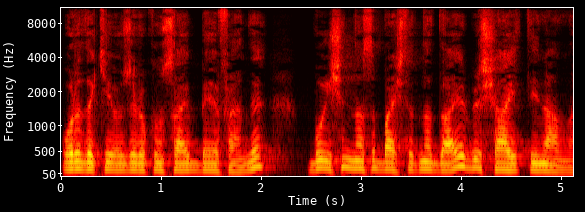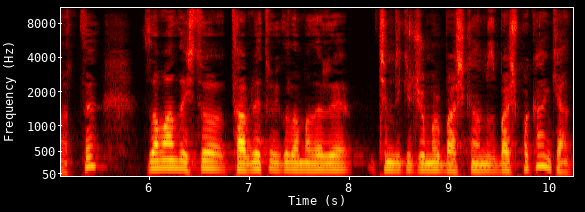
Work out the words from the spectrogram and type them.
oradaki özel okulun sahibi beyefendi bu işin nasıl başladığına dair bir şahitliğini anlattı. Zamanında işte o tablet uygulamaları şimdiki Cumhurbaşkanımız başbakanken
